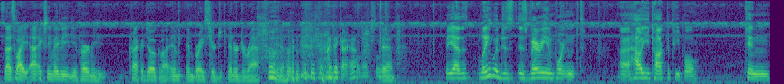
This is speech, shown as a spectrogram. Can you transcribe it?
so that's why uh, actually maybe you've heard me crack a joke about em- embrace your j- inner giraffe you know I think I have actually. yeah But yeah, the language is, is very important. Uh, how you talk to people can,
